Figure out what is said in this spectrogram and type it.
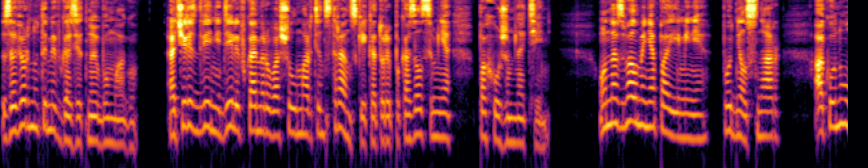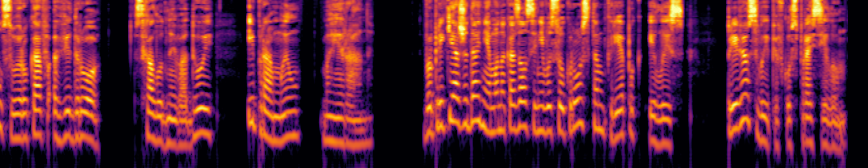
завернутыми в газетную бумагу. А через две недели в камеру вошел Мартин Странский, который показался мне похожим на тень. Он назвал меня по имени, поднял снар, окунул свой рукав в ведро с холодной водой и промыл мои раны. Вопреки ожиданиям он оказался невысок ростом, крепок и лыс. «Привез выпивку?» — спросил он.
